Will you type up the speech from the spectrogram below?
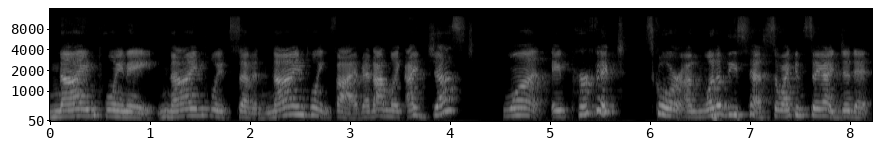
9.8, 9.7, 9.5. And I'm like, I just want a perfect score on one of these tests so I can say I did it.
